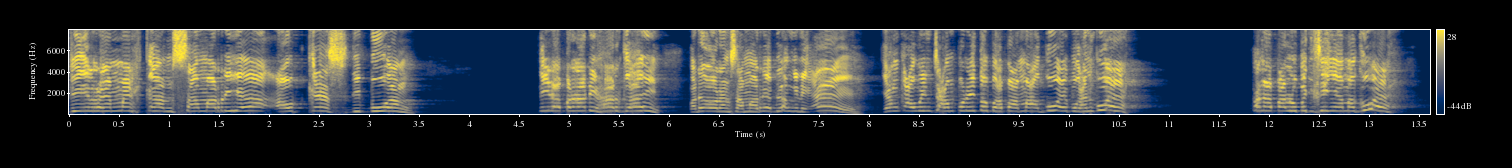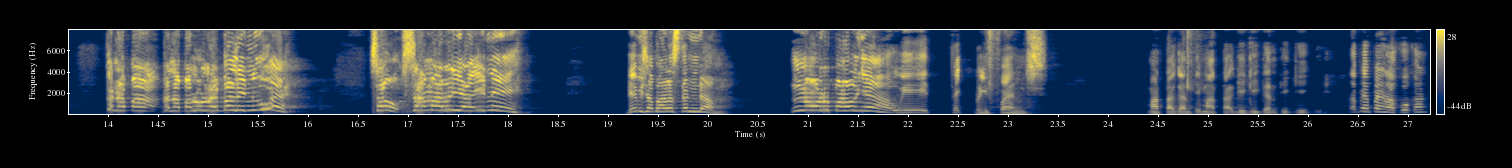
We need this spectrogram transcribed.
diremehkan, Samaria outcast, dibuang. Tidak pernah dihargai. Pada orang Samaria bilang gini, eh yang kawin campur itu bapak mak gue bukan gue. Kenapa lu bencinya sama gue? Kenapa kenapa lu labelin gue? So, Samaria ini dia bisa balas dendam. Normalnya we take revenge. Mata ganti mata, gigi ganti gigi. Tapi apa yang lakukan?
